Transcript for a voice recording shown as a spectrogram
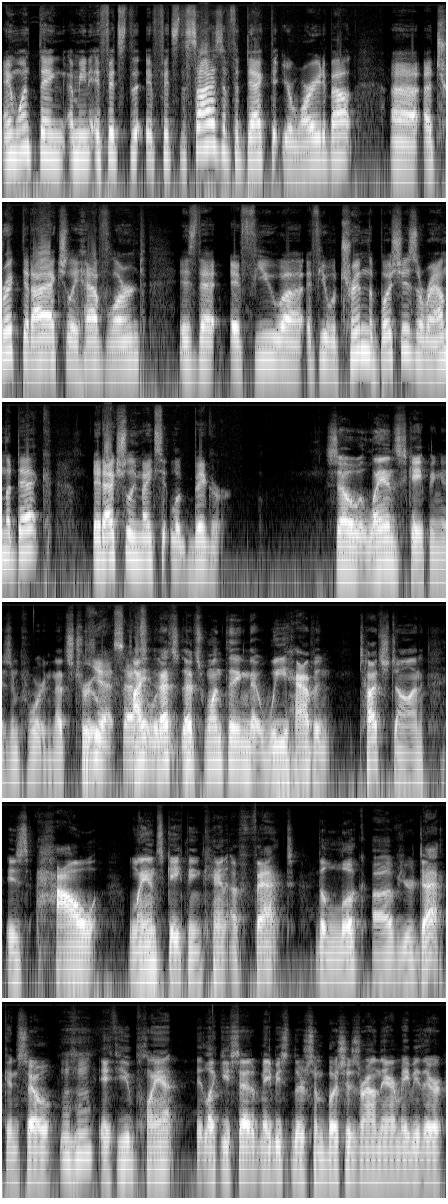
And one thing, I mean, if it's the if it's the size of the deck that you're worried about, uh, a trick that I actually have learned is that if you uh, if you will trim the bushes around the deck, it actually makes it look bigger. So landscaping is important. That's true. Yes, I, absolutely. that's that's one thing that we haven't touched on is how landscaping can affect the look of your deck. And so Mm-hmm. if you plant it, like you said, maybe there's some bushes around there, maybe there are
